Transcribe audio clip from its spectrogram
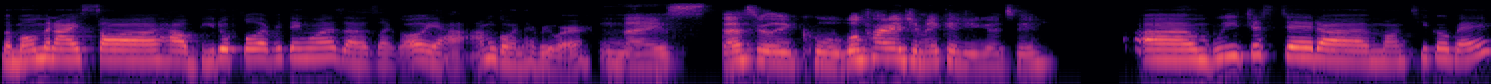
The moment I saw how beautiful everything was, I was like, oh yeah, I'm going everywhere. Nice. That's really cool. What part of Jamaica did you go to? Um, we just did uh, Montego Bay.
